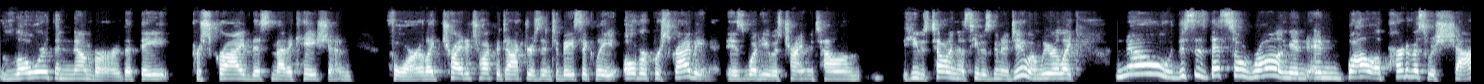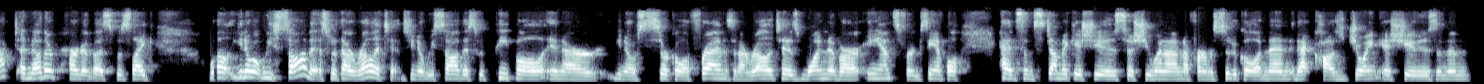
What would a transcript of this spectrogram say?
lower the number that they prescribe this medication for. Like, try to talk the doctors into basically over prescribing it, is what he was trying to tell them. He was telling us he was going to do. And we were like, no, this is that's so wrong. And and while a part of us was shocked, another part of us was like, well you know what? We saw this with our relatives. You know we saw this with people in our you know circle of friends and our relatives. One of our aunts for example had some stomach issues so she went on a pharmaceutical and then that caused joint issues and then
